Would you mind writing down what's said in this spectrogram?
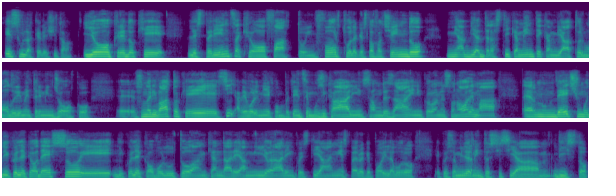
e sulla crescita. Io credo che l'esperienza che ho fatto in Fortual, che sto facendo, mi abbia drasticamente cambiato il modo di mettermi in gioco. Eh, sono arrivato che sì, avevo le mie competenze musicali, in sound design, in colonne sonore, ma erano un decimo di quelle che ho adesso e di quelle che ho voluto anche andare a migliorare in questi anni e spero che poi il lavoro e questo miglioramento si sia visto.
